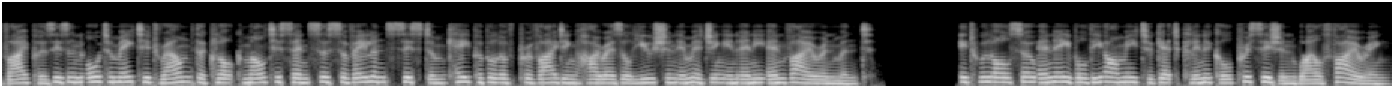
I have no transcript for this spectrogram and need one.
VIPERS is an automated round-the-clock multi-sensor surveillance system capable of providing high-resolution imaging in any environment. It will also enable the Army to get clinical precision while firing.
